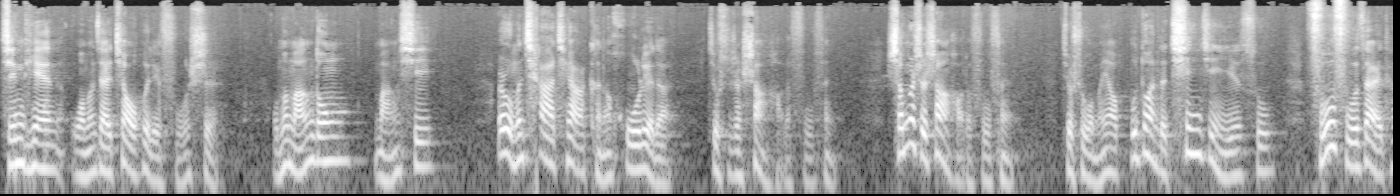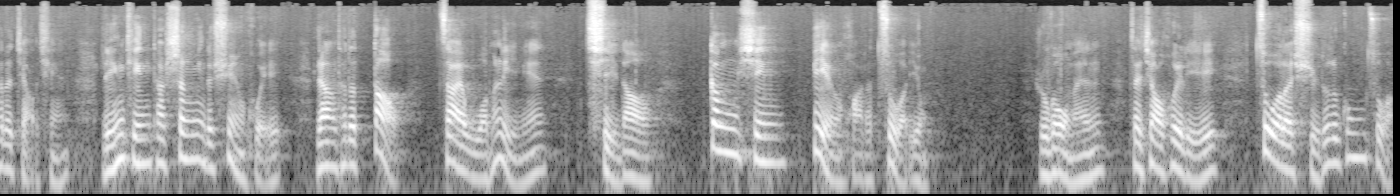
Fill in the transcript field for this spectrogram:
今天我们在教会里服侍，我们忙东忙西，而我们恰恰可能忽略的就是这上好的福分。什么是上好的福分？就是我们要不断的亲近耶稣。匍匐在他的脚前，聆听他生命的训诲，让他的道在我们里面起到更新变化的作用。如果我们在教会里做了许多的工作，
